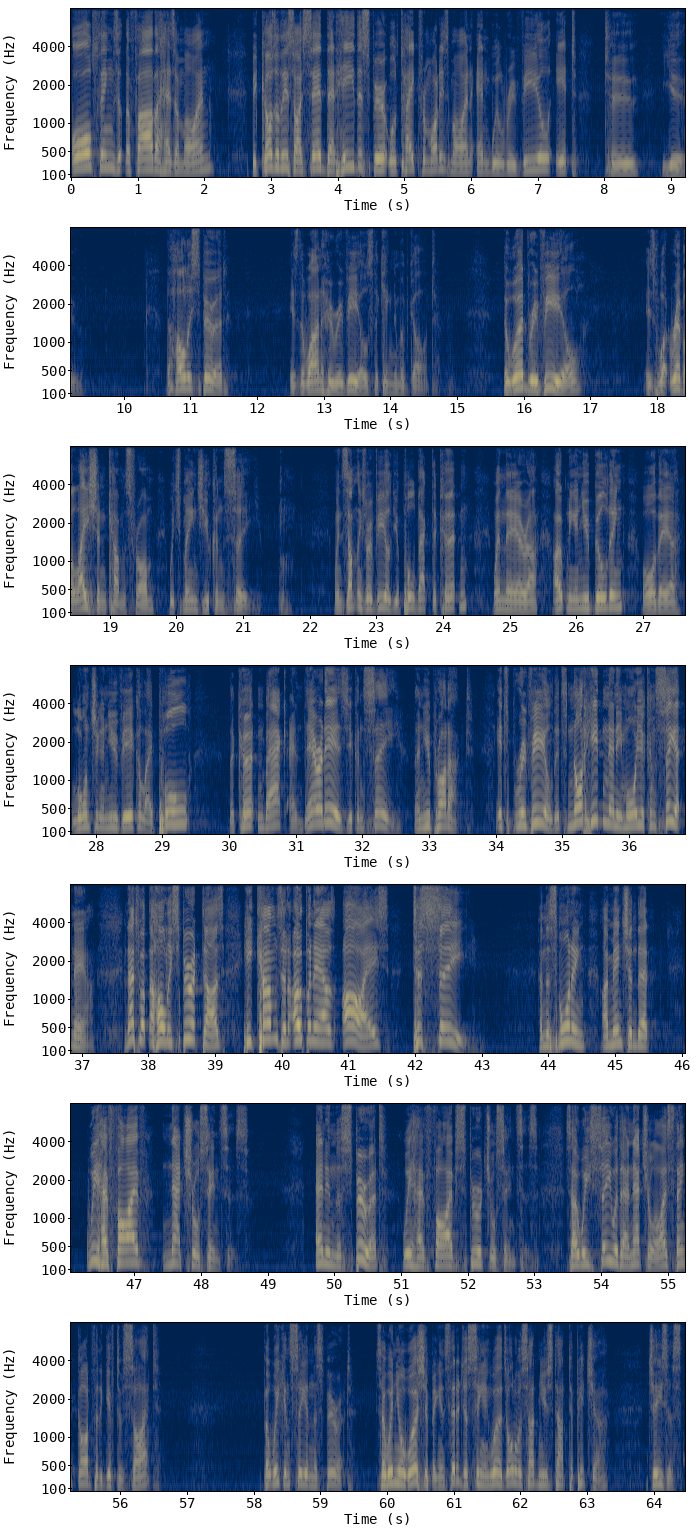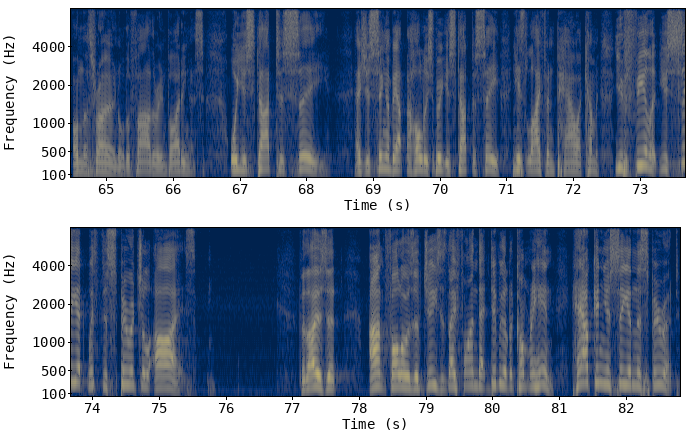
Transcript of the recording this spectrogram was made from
All things that the Father has are mine. Because of this, I said that He, the Spirit, will take from what is mine and will reveal it to you. The Holy Spirit is the one who reveals the kingdom of God. The word reveal is what revelation comes from, which means you can see. When something's revealed, you pull back the curtain. When they're uh, opening a new building or they're launching a new vehicle, they pull the curtain back, and there it is. You can see the new product. It's revealed, it's not hidden anymore. You can see it now. And that's what the Holy Spirit does. He comes and opens our eyes to see. And this morning I mentioned that we have five natural senses. And in the spirit, we have five spiritual senses. So we see with our natural eyes, thank God for the gift of sight, but we can see in the spirit. So when you're worshiping, instead of just singing words, all of a sudden you start to picture Jesus on the throne or the Father inviting us. Or you start to see, as you sing about the Holy Spirit, you start to see His life and power coming. You feel it, you see it with the spiritual eyes. For those that aren't followers of Jesus, they find that difficult to comprehend. How can you see in the Spirit?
